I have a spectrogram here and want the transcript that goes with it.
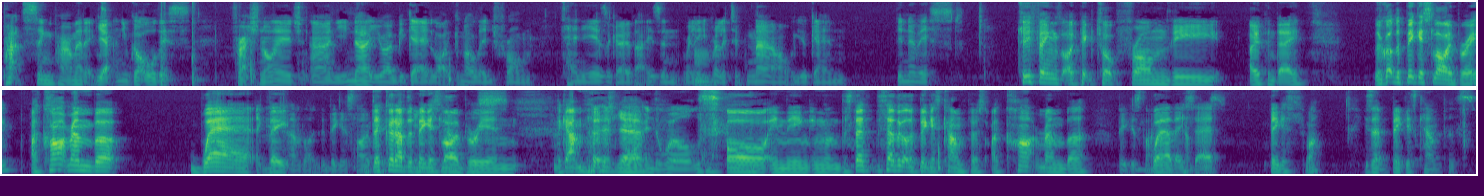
practicing paramedics. Mm. Yeah. and you've got all this fresh knowledge, and you know you won't be getting like knowledge from ten years ago that isn't really Mm. relative now. You're getting the newest. Two things I picked up from the open day. They've got the biggest library. I can't remember where They could they have like the biggest library. they could have the biggest campus, library in the campus. or Yeah. in the world. or in the Eng- England. They said, they said they got the biggest campus. I can't remember biggest where they on said biggest. What? he said biggest campus.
